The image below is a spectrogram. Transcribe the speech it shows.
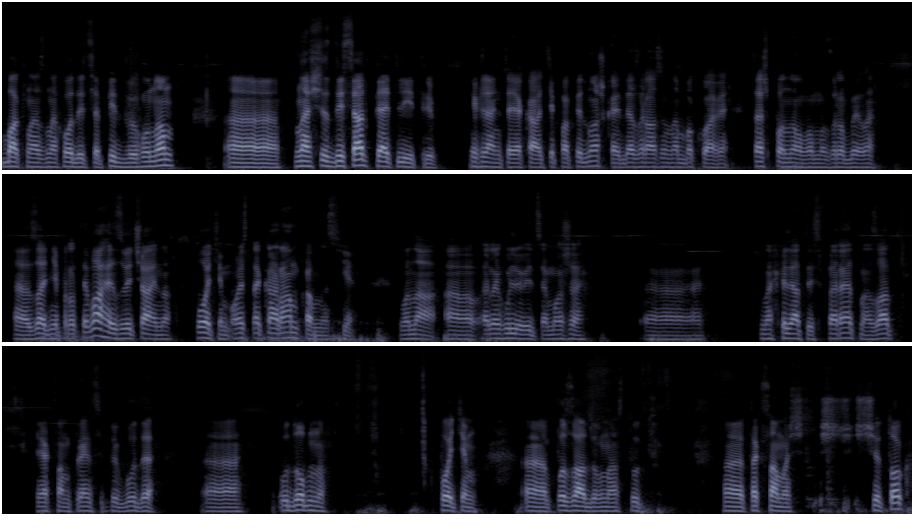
Бак у нас знаходиться під двигуном е, на 65 літрів. І гляньте, яка типа, підножка йде зразу на бокові. Теж по-новому зробили. Е, задні противаги, звичайно. Потім ось така рамка в нас є. Вона е, регулюється, може е, нахилятись вперед, назад, як вам, в принципі, буде е, удобно. Потім позаду в нас тут е, так само щиток,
